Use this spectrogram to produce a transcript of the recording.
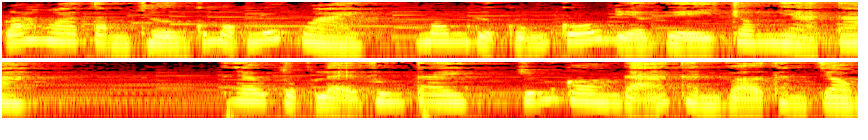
Đóa hoa tầm thường của một nước ngoài Mong được củng cố địa vị trong nhà ta. Theo tục lệ phương Tây, Chúng con đã thành vợ thành chồng,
